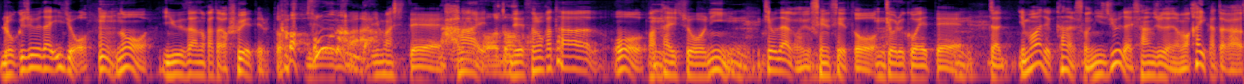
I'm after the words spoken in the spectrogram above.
60代以上のユーザーの方が増えてるというのがありまして、なるほど。はい。で、その方をまあ対象にうん、慶応大学の先生と協力を得て、うん。じゃあ今までかなりその20代、30代の若い方が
